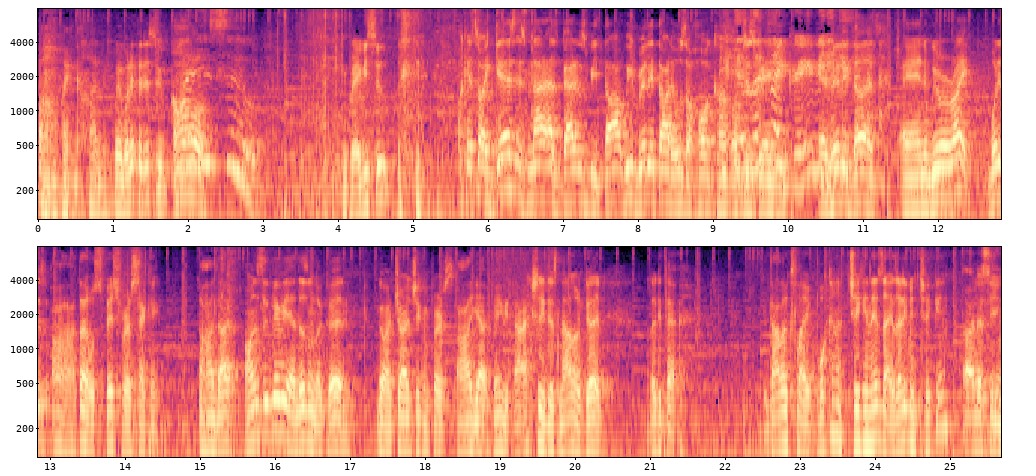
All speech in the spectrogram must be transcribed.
Oh my god. Wait, what if it is soup? Oh, it is soup. Gravy soup? okay, so I guess it's not as bad as we thought. We really thought it was a whole cup of It just looks gravy. like gravy. It really does. and we were right. What is oh I thought it was fish for a second. Uh that honestly baby, that doesn't look good. Go try chicken first. Ah yeah, baby, that actually does not look good. Look at that. That looks like what kind of chicken is that? Is that even chicken? Alright, let's see.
